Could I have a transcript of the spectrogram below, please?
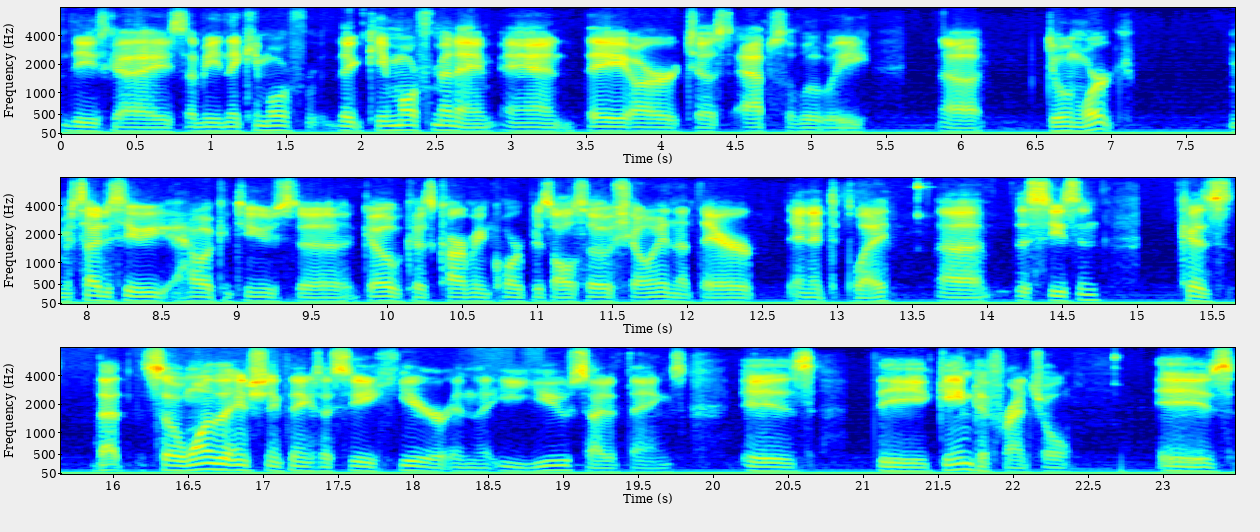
these guys. I mean, they came over. They came over from NA, and they are just absolutely uh, doing work. I'm excited to see how it continues to go because Karmine Corp is also showing that they're in it to play uh, this season. Because that, so one of the interesting things I see here in the EU side of things is the game differential is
